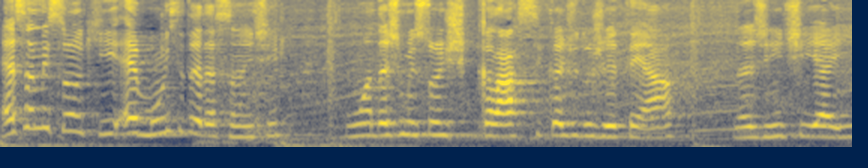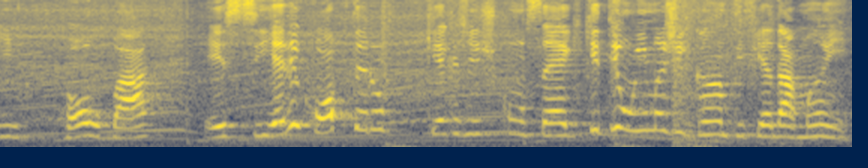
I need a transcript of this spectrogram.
Essa missão aqui é muito interessante. Uma das missões clássicas do GTA. Da gente ir aí roubar esse helicóptero que, é que a gente consegue. Que tem um imã gigante, filha da mãe.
